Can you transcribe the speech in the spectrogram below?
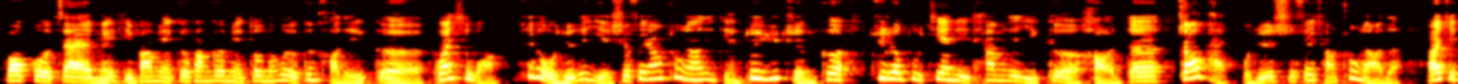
包括在媒体方面各方各面都能够有更好的一个关系网。这个我觉得也是非常重要的一点，对于整个俱乐部建立他们的一个好的招牌，我觉得是非常重要的。而且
